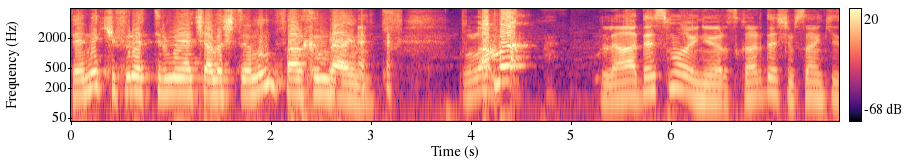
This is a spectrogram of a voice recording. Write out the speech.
Beni küfür ettirmeye çalıştığının farkındayım. Ulan Ama lades mi oynuyoruz kardeşim? Sanki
